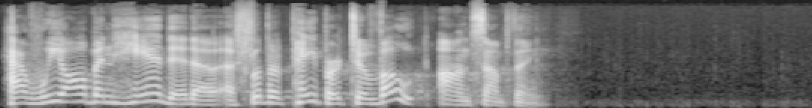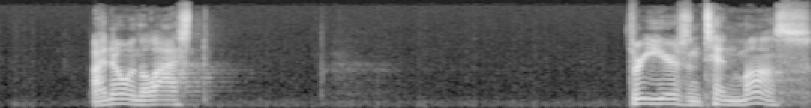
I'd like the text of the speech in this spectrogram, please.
have we all been handed a, a slip of paper to vote on something? I know in the last three years and 10 months,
